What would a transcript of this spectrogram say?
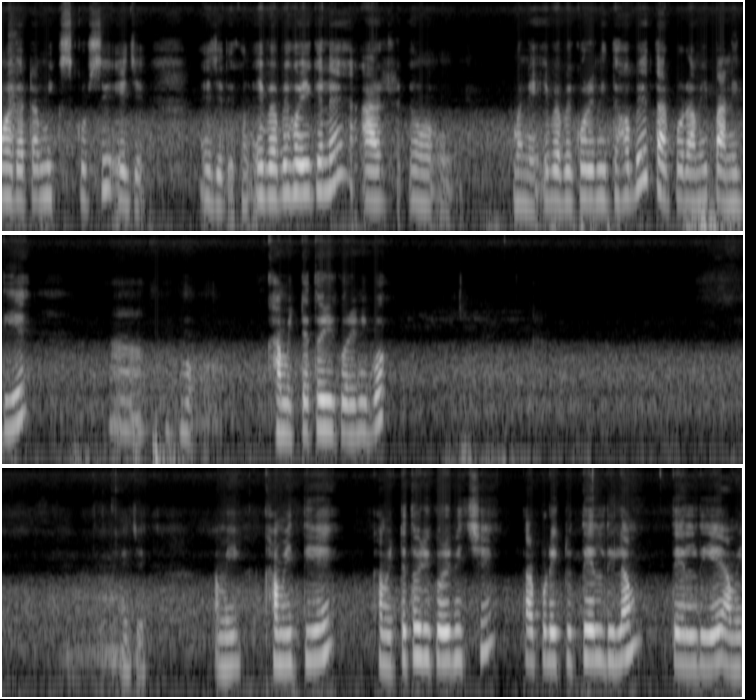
ময়দাটা মিক্স করছি। এই যে এই যে দেখুন, এইভাবে হয়ে গেলে আর মানে এভাবে করে নিতে হবে। তারপর আমি পানি দিয়ে খামিরটা তৈরি করে নিব। এই যে, আমি খামির দিয়ে খামিরটা তৈরি করে নিচ্ছি। তারপরে একটু তেল দিলাম। তেল দিয়ে আমি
